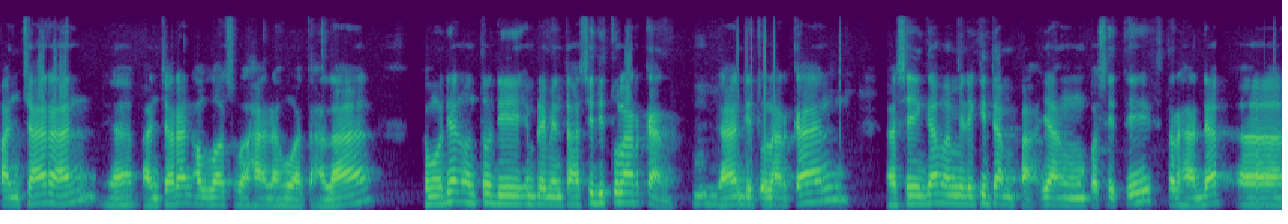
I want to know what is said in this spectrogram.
pancaran ya pancaran Allah Subhanahu wa taala. Kemudian untuk diimplementasi ditularkan Mm-mm. ya ditularkan eh, sehingga memiliki dampak yang positif terhadap eh,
